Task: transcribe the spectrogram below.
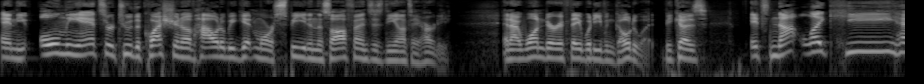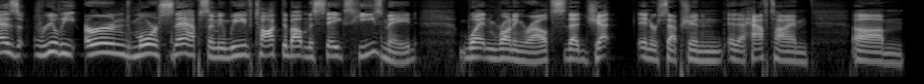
And the only answer to the question of how do we get more speed in this offense is Deonte Harty. And I wonder if they would even go to it because it's not like he has really earned more snaps. I mean, we've talked about mistakes he's made when running routes. That jet interception at halftime um,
